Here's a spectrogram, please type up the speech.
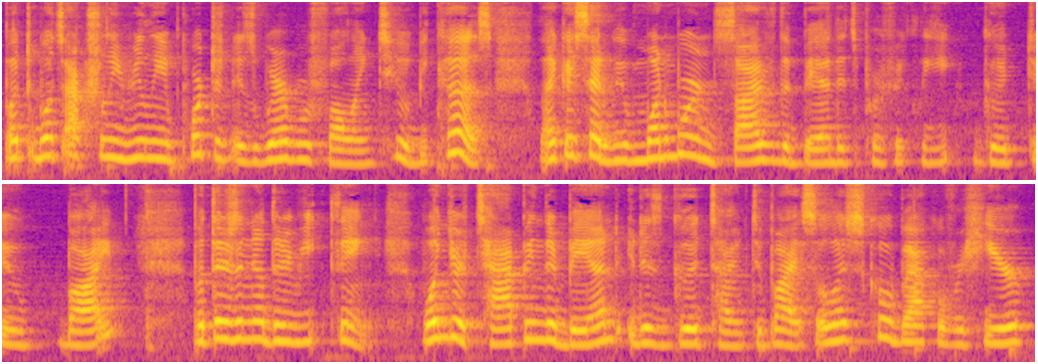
but what's actually really important is where we're falling to. Because, like I said, we're inside of the band, it's perfectly good to buy. But there's another thing. When you're tapping the band, it is good time to buy. So let's go back over here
